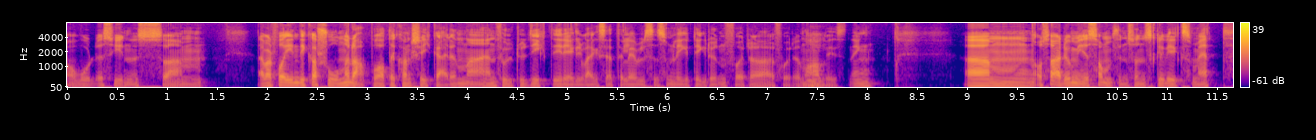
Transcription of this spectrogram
og hvor det synes um, det er i hvert fall indikasjoner da, på at det kanskje ikke er en, en fullt ut riktig regelverksetterlevelse som ligger til grunn for, for en mm. Um, og så er det jo mye samfunnsønskelig virksomhet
